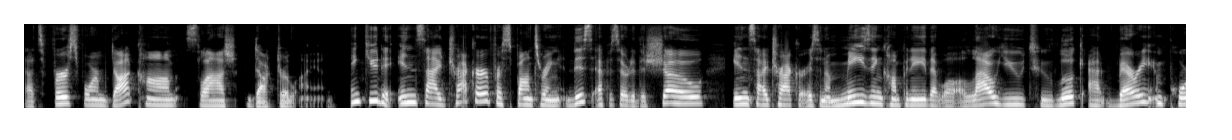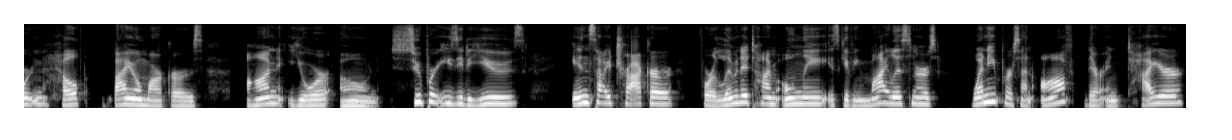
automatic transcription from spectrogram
That's firstphorm.com slash Dr. Lyon. Thank you to Inside Tracker for sponsoring this episode of the show. Inside Tracker is an amazing company that will allow you to look at very important health biomarkers on your own. Super easy to use. Inside Tracker for a limited time only is giving my listeners 20% off their entire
